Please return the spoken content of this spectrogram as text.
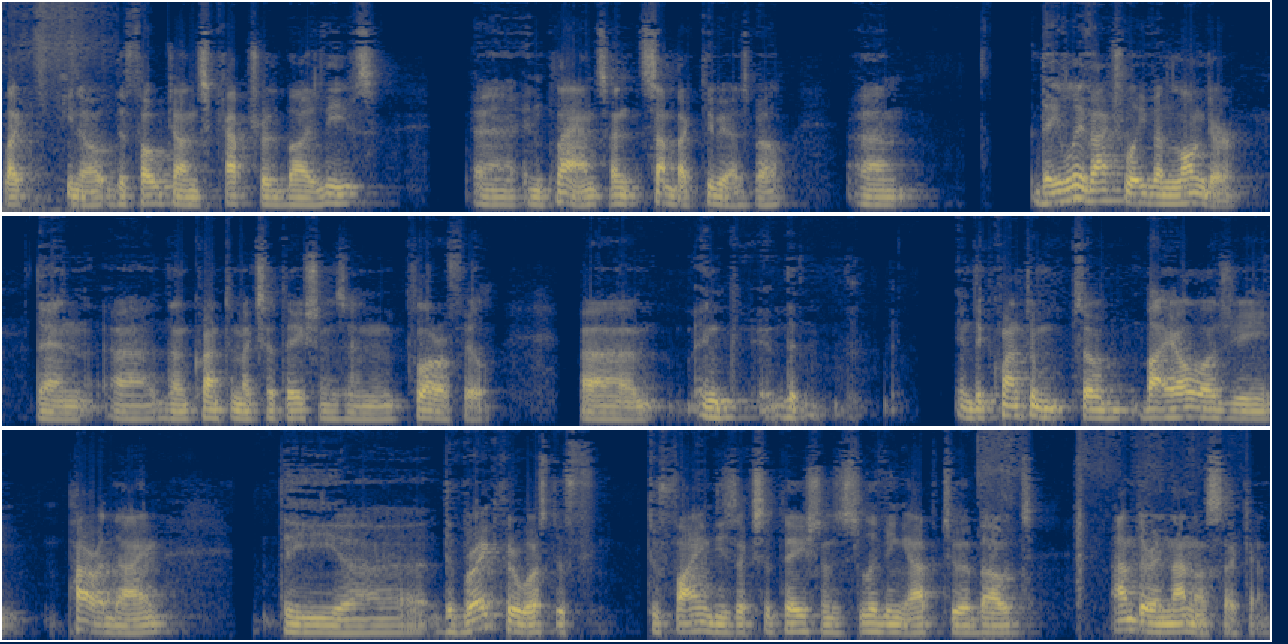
like you know, the photons captured by leaves uh, in plants and some bacteria as well, um, they live actually even longer than uh, than quantum excitations in chlorophyll. Um, the, in the quantum so biology paradigm, the uh, the breakthrough was to f- to find these excitations living up to about under a nanosecond,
